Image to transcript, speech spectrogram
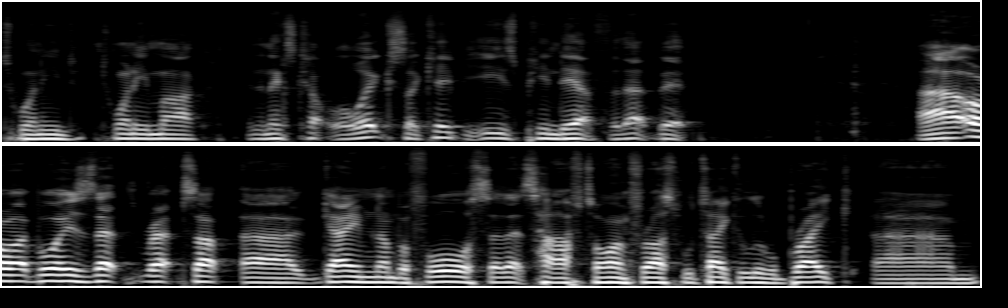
20, 20 mark in the next couple of weeks. So keep your ears pinned out for that bet. Uh, all right, boys, that wraps up uh, game number four. So that's half time for us. We'll take a little break. Um,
